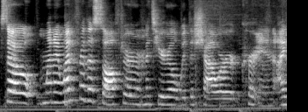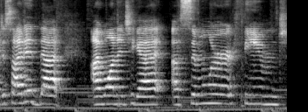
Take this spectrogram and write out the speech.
So when I went for the softer material with the shower curtain I decided that I wanted to get a similar themed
